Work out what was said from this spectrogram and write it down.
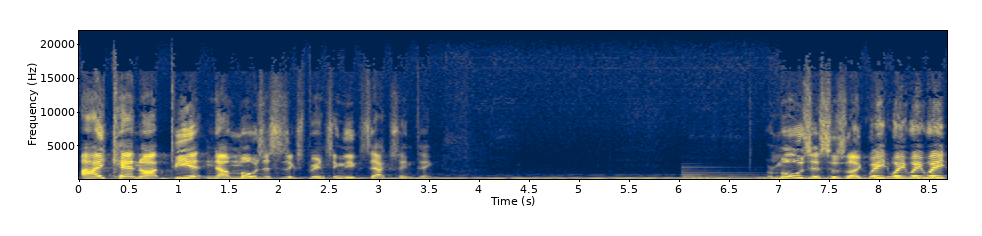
I cannot be it. And now, Moses is experiencing the exact same thing. Or Moses was like, wait, wait, wait, wait.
